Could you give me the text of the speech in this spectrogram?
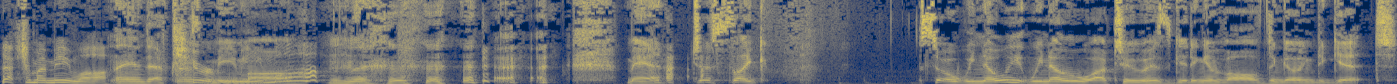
after my Meemaw. Named after his Your Meemaw. Meemaw? Man, just like so we know he, we know Uatu is getting involved and going to get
